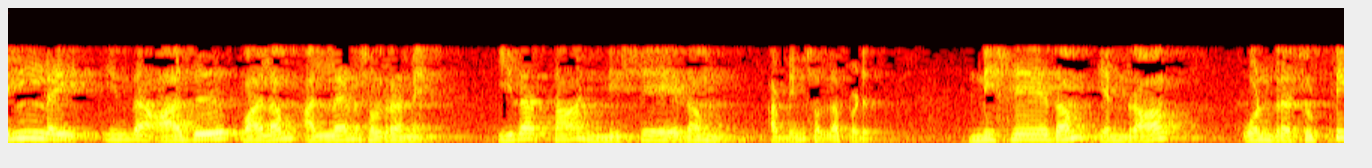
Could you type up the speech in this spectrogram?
இல்லை இந்த அது பலம் அல்லன்னு சொல்றமே இதத்தான் நிஷேதம் அப்படின்னு சொல்லப்படுது. நிஷேதம் என்றால் ஒன்றை சுட்டி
